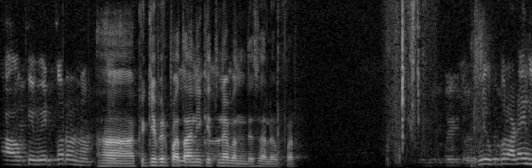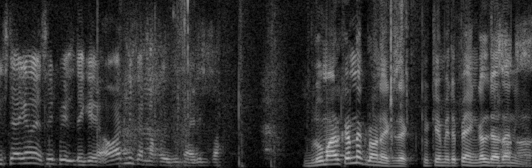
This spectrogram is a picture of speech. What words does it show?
हाँ ओके वेट करो ना। हाँ क्योंकि फिर पता नहीं कितने बंदे साले ऊपर। ये ऊपर आड़े नीचे आएगा ना ऐसे ही पेल देंगे आवाज़ नहीं करना कोई भी फायरिंग का। ब्लू मार्कर ना क्लोन एग्जैक्ट क्योंकि मेरे पे एंगल ज़्यादा नहीं है।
